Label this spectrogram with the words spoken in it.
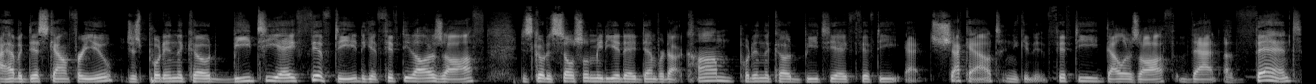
I have a discount for you. Just put in the code BTA50 to get $50 off. Just go to socialmediadaydenver.com, put in the code BTA50 at checkout, and you get $50 off that event,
